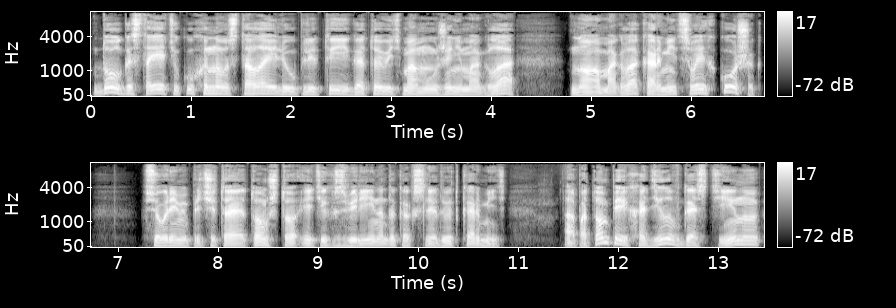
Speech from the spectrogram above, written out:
Долго стоять у кухонного стола или у плиты и готовить мама уже не могла, но могла кормить своих кошек, все время причитая о том, что этих зверей надо как следует кормить. А потом переходила в гостиную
